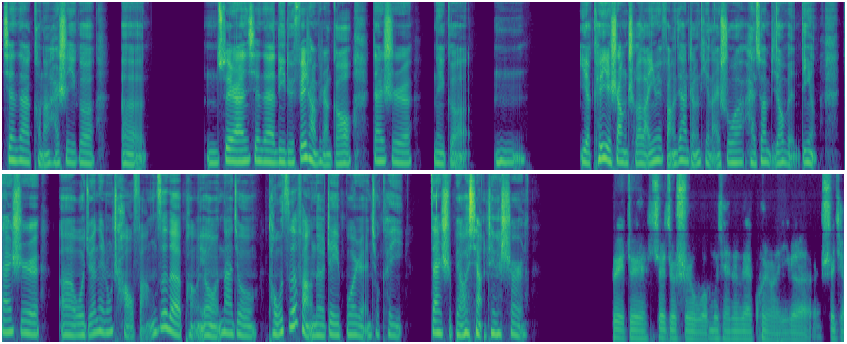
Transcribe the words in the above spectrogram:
现在可能还是一个呃嗯，虽然现在利率非常非常高，但是那个嗯。也可以上车了，因为房价整体来说还算比较稳定。但是，呃，我觉得那种炒房子的朋友，那就投资房的这一波人就可以暂时不要想这个事儿了。对对，这就是我目前正在困扰的一个事情。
